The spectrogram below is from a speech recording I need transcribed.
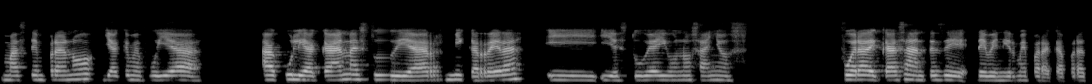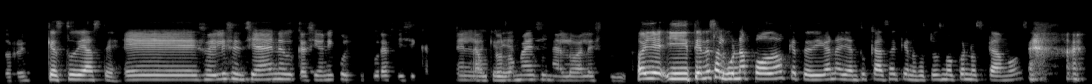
más temprano, ya que me fui a, a Culiacán a estudiar mi carrera y, estuve ahí unos años fuera de casa antes de, venirme para acá, para Torreón. ¿Qué estudiaste? Eh, soy licenciada en Educación y Cultura Física en la ah, Autónoma de Sinaloa la estudio. Oye, ¿y tienes algún apodo que te digan allá en tu casa que nosotros no conozcamos?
